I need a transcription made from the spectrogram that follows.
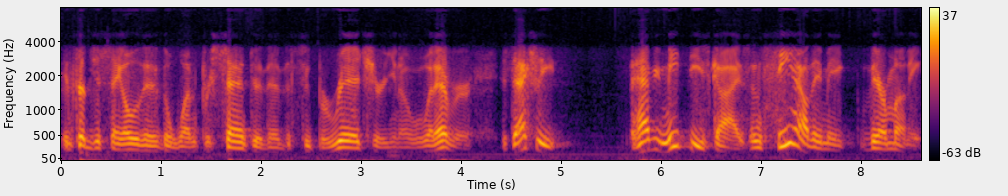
instead of just saying, "Oh, they're the one percent," or "They're the super rich," or you know whatever, it's to actually have you meet these guys and see how they make their money.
